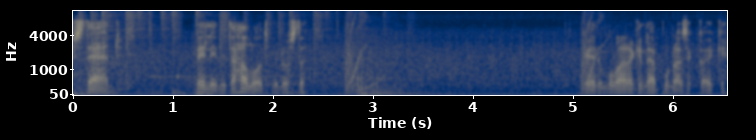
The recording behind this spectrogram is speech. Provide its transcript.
Understand. Peli, mitä haluat minusta? Okei, no mulla on ainakin nämä punaiset kaikki.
